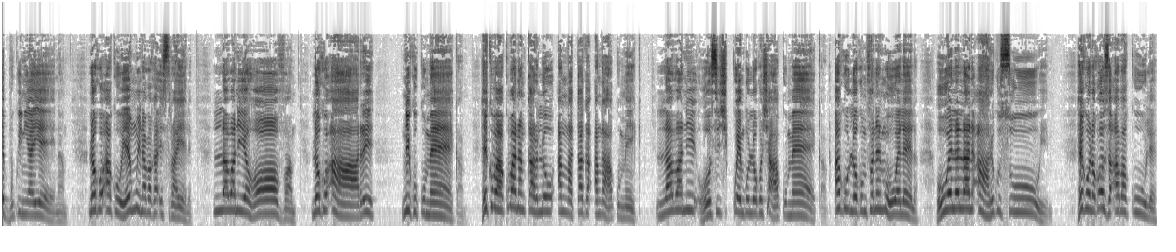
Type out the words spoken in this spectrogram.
ebukwini ya yena. Loko a ku he n'wina va ka israyele lavani yehovha loko a ha ri ni ku kumeka. Hikuva ku va na nkarhi lowu a nga ta ka a nga ha kumeki. Lavani hosi xikwembu loko xa ha kumeka. A ku loko mi fanele mi huwelela huwelelani a ha ri kusuhi. Hikuva loko o za a va kule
